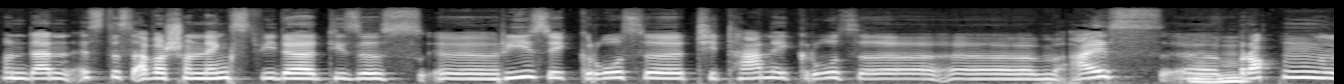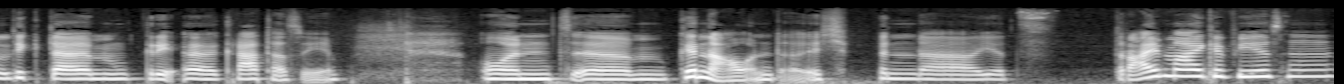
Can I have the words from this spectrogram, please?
und dann ist es aber schon längst wieder dieses äh, riesig große, Titanic große ähm, Eisbrocken Mhm. liegt da im äh, Kratersee. Und ähm, genau, und ich bin da jetzt dreimal gewesen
